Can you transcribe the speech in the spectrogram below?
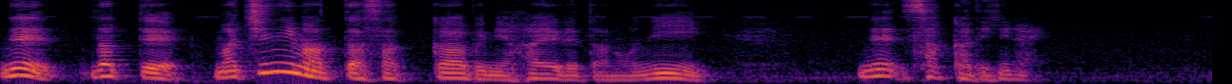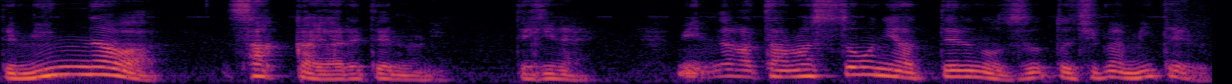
ねだって待ちに待ったサッカー部に入れたのにねサッカーできない。でみんなはサッカーやれてるのにできない。みんなが楽しそうにやってるのをずっと自分は見てる。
